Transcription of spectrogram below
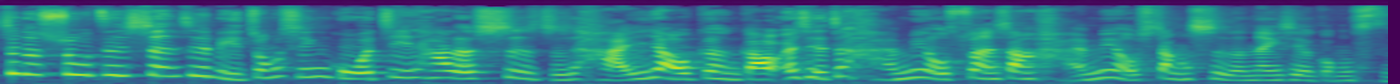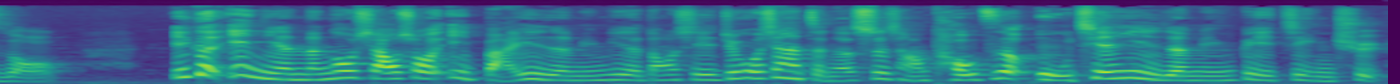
这个数字甚至比中芯国际它的市值还要更高，而且这还没有算上还没有上市的那些公司哦。一个一年能够销售一百亿人民币的东西，结果现在整个市场投资了五千亿人民币进去。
